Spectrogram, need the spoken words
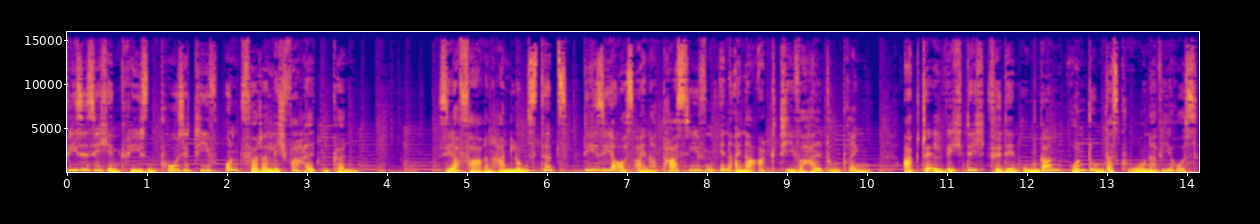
wie Sie sich in Krisen positiv und förderlich verhalten können. Sie erfahren Handlungstipps, die Sie aus einer passiven in eine aktive Haltung bringen. Aktuell wichtig für den Umgang rund um das Coronavirus.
